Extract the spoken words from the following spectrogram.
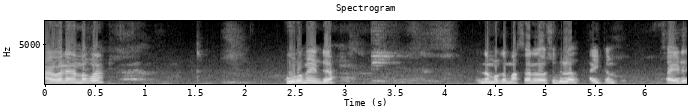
അതുപോലെ നമുക്ക് കുറുമയുണ്ട്. നമുക്ക് മസാല ദോശക്കുള്ള ഐറ്റം സൈഡ്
